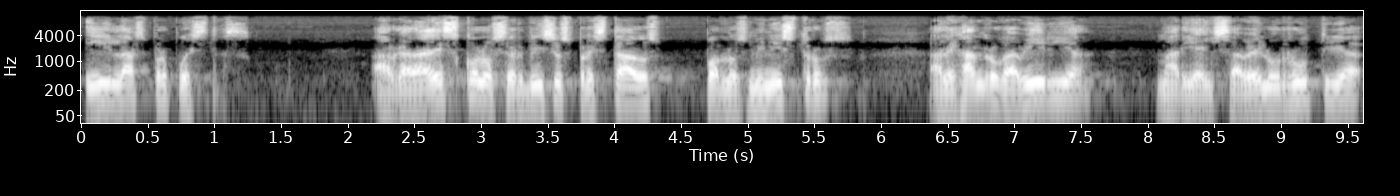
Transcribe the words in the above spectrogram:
y las propuestas. Agradezco los servicios prestados por los ministros Alejandro Gaviria, María Isabel Urrutia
